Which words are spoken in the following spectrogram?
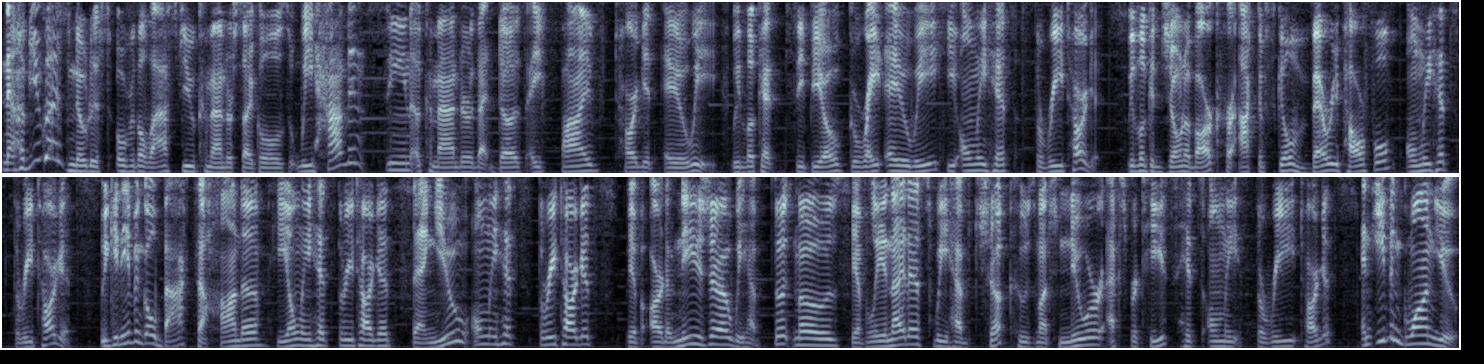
now have you guys noticed over the last few commander cycles we haven't seen a commander that does a five target AoE we look at Scipio great AoE he only hits three targets. We look at Joan of Arc her active skill very powerful only hits three targets. We can even go back to Honda. He only hits three targets. Bang Yu only hits three targets. We have Artemisia we have Thutmose we have Leonidas we have Chuck who's much newer expertise hits only three targets. And even Guan Yu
